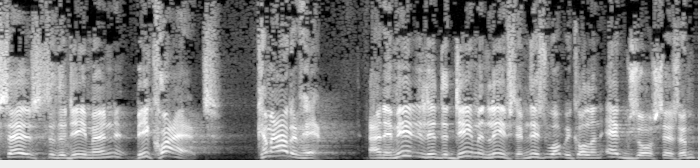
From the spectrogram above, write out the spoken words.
says to the demon, be quiet, come out of him. And immediately the demon leaves him. This is what we call an exorcism,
